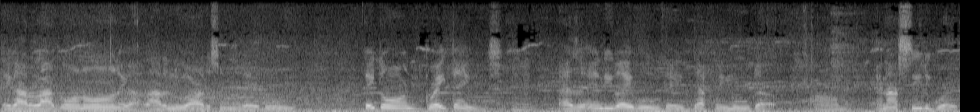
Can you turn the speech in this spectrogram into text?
They got a lot going on. They got a lot of new artists on the label. They doing great things. Mhm. As an indie label, they definitely moved up, um, and I see the growth.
